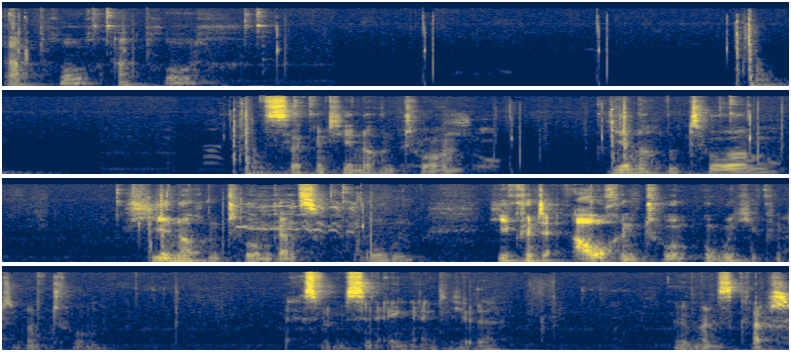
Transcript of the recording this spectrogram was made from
Abbruch, Abbruch. Zack, und hier noch ein Turm. Hier noch ein Turm. Hier noch ein Turm ganz oben. Hier könnte auch ein Turm. Oh, hier könnte noch ein Turm. Es wird ein bisschen eng eigentlich, oder? Irgendwann ist Quatsch.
